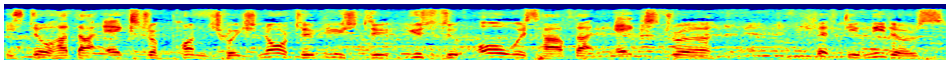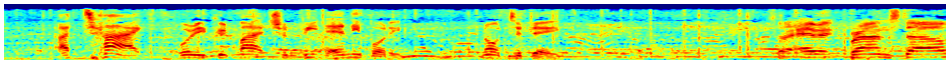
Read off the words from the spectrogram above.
he still had that extra punch, which Northug used to used to always have that extra 50 metres attack where he could match and beat anybody. Not today. So Eirik Brandsdal,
